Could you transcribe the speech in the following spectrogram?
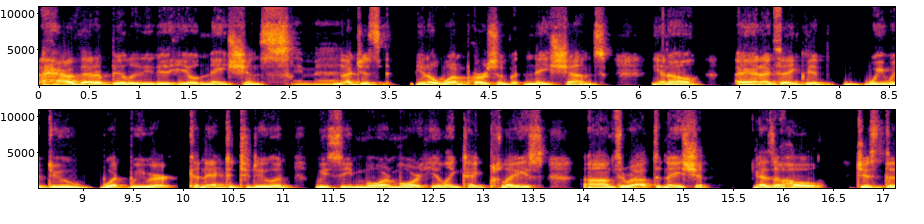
have that ability to heal nations, Amen. not just you know one person, but nations. You know, and I think that we would do what we were connected to do, and we see more and more healing take place um, throughout the nation as a whole. Just the,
